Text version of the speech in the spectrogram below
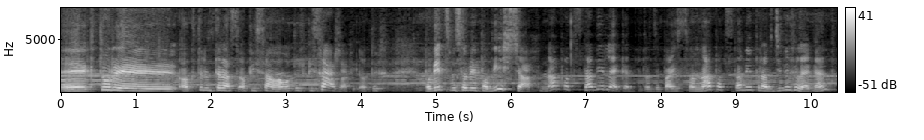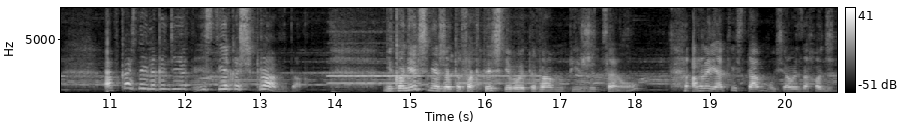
Yy, który, o którym teraz opisałam, o tych pisarzach i o tych powiedzmy sobie powieściach na podstawie legend, drodzy Państwo, na podstawie prawdziwych legend, a w każdej legendzie jest jakaś prawda. Niekoniecznie, że to faktycznie były te wampirzyce, ale jakieś tam musiały zachodzić,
